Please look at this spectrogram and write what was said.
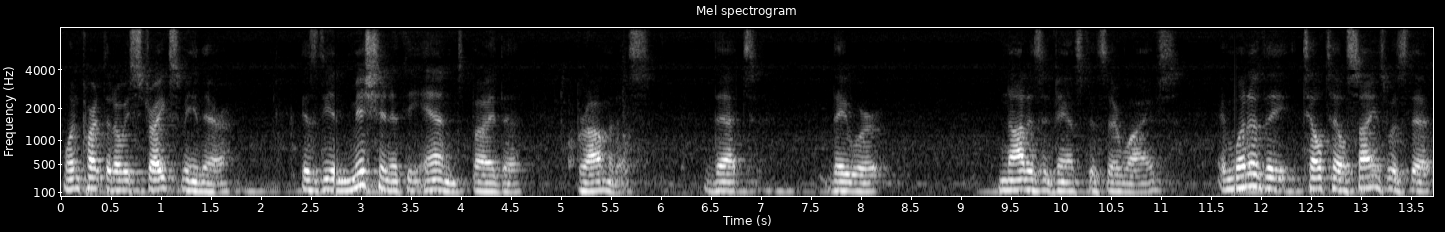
one part that always strikes me there is the admission at the end by the Brahmanas that they were not as advanced as their wives. And one of the telltale signs was that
